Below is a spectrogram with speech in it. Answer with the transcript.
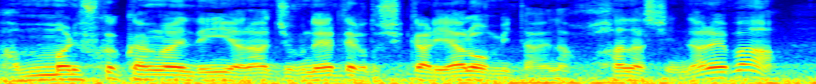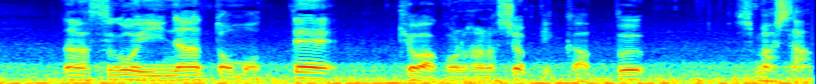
あんまり深く考えんでいいんやな、自分のやりたいことしっかりやろうみたいな話になれば、なんかすごいいいなと思って、今日はこの話をピックアップしました。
